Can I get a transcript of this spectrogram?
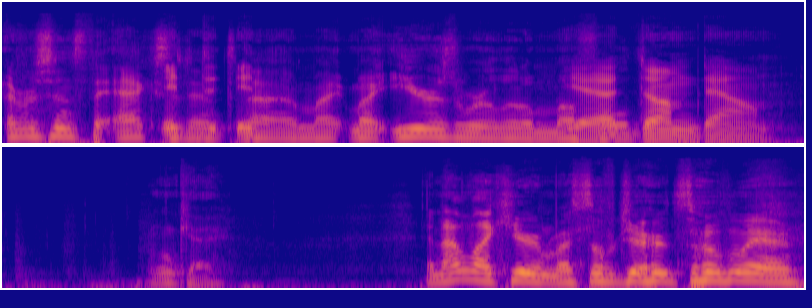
Ever since the accident, it- uh, my my ears were a little muffled. Yeah, it dumbed down. Okay. And I like hearing myself, Jarrod. So man,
